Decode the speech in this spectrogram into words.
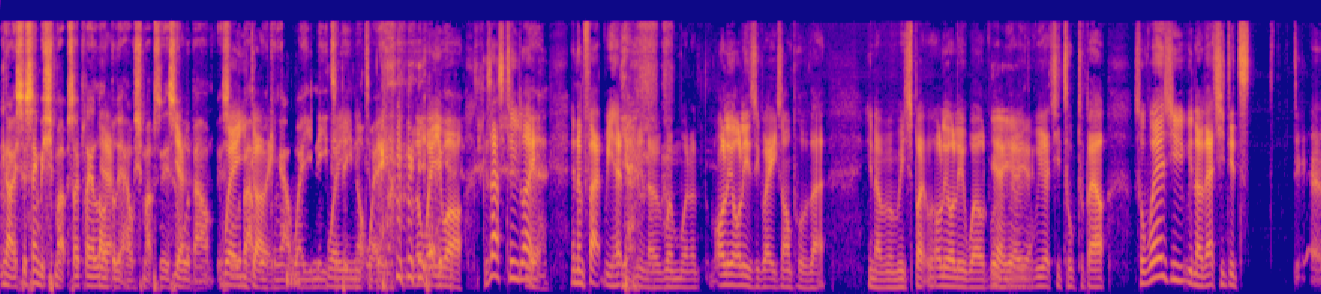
No, it's the same with shmups. I play a lot Yeah. of bullet hell shmups, and it's Yeah. all about it's Where all about going? working out where you need where to be, need not to where, be, not where you are, because that's too late. Yeah. And in fact, we had, Yeah. you know, when when Ollie Ollie is a great example of that. You know, when we spoke Ollie Ollie World, Yeah, yeah, we, yeah. we actually talked about. So where's you, you know, they actually did uh,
